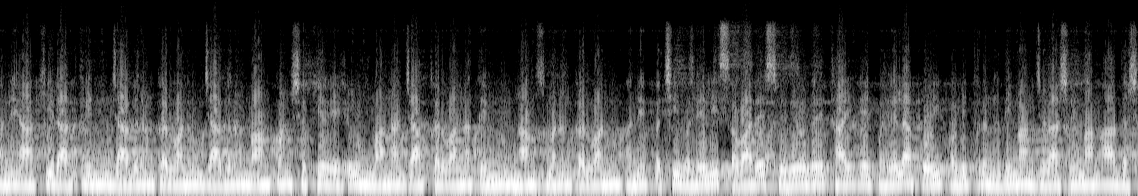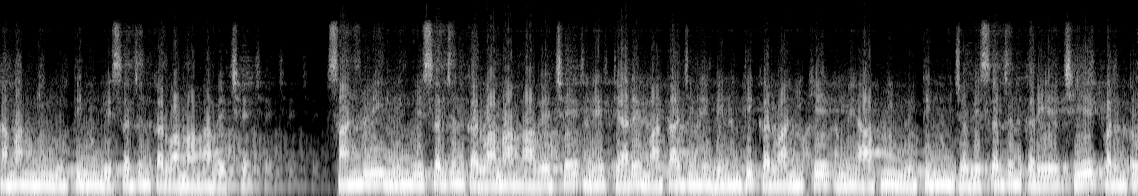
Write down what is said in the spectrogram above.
અને આખી રાત્રિનું જાગરણ કરવાનું. જાગરણમાં પણ શક્ય એટલું માના જાપ કરવાના, તેમનું નામ સ્મરણ કરવાનું અને પછી વહેલી સવારે સૂર્યોદય થાય એ પહેલા કોઈ પવિત્ર નદીમાં, જળાશયમાં, આ દશામાનની મૂર્તિનું વિસર્જન કરવામાં આવે છે. સાંડળી લિંગ વિસર્જન કરવામાં આવે છે અને ત્યારે માતાજીને વિનંતી કરવાની કે અમે આપની મૂર્તિનું જ વિસર્જન કરીએ છીએ, પરંતુ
